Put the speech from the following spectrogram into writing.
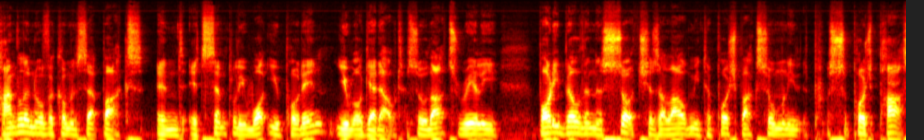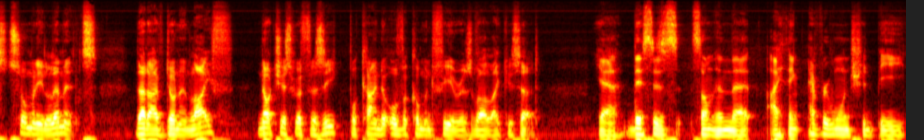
handling, overcoming setbacks, and it's simply what you put in, you will get out. So that's really bodybuilding as such has allowed me to push back so many, push past so many limits that I've done in life, not just with physique, but kind of overcoming fear as well, like you said. Yeah, this is something that I think everyone should be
